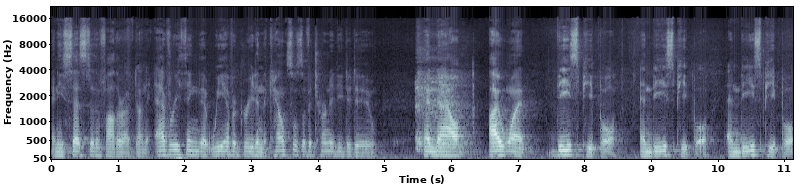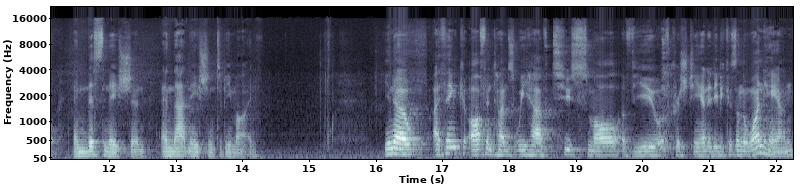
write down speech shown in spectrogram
and he says to the Father, I've done everything that we have agreed in the councils of eternity to do. And now I want these people and these people and these people and this nation and that nation to be mine. You know, I think oftentimes we have too small a view of Christianity because, on the one hand,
